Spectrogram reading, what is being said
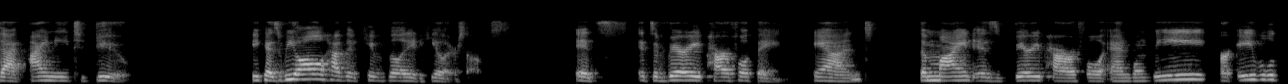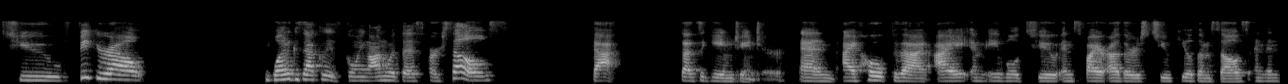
that I need to do. Because we all have the capability to heal ourselves. It's it's a very powerful thing. And the mind is very powerful. And when we are able to figure out what exactly is going on with us ourselves that that's a game changer. And I hope that I am able to inspire others to heal themselves and,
